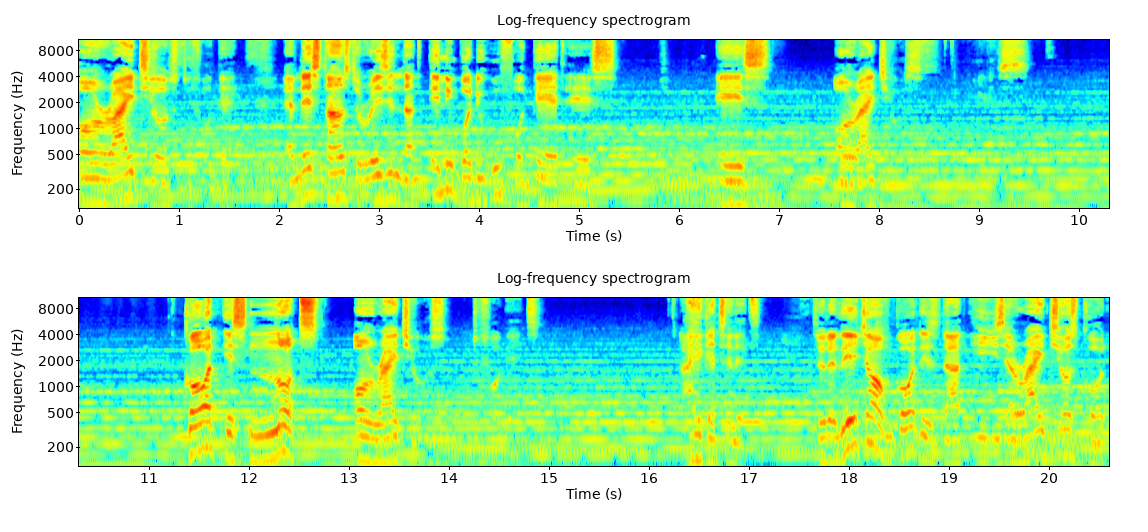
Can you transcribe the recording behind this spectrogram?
Unrighteous to forget. And this stands to reason that anybody who forget is is unrighteous. Yes. God is not unrighteous to forget. Are you getting it? So the nature of God is that He is a righteous God,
